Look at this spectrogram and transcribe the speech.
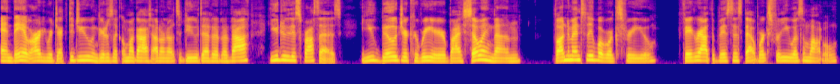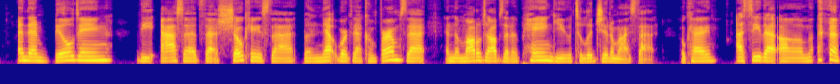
and they have already rejected you and you're just like, oh my gosh, I don't know what to do, da da da da, you do this process. You build your career by showing them fundamentally what works for you, figure out the business that works for you as a model, and then building the assets that showcase that, the network that confirms that, and the model jobs that are paying you to legitimize that. Okay. I see that um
